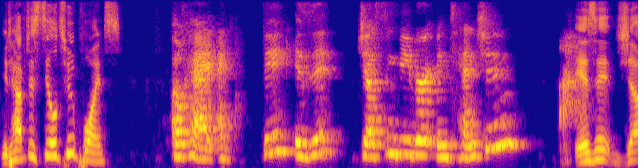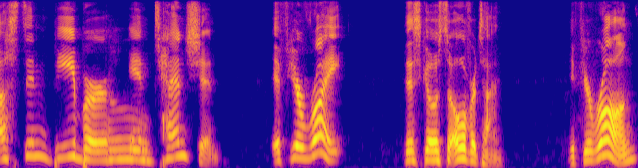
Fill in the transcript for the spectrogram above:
You'd have to steal two points. Okay, I think is it Justin Bieber intention? Is it Justin Bieber Ooh. intention? If you're right, this goes to overtime. If you're wrong,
